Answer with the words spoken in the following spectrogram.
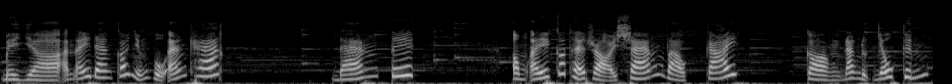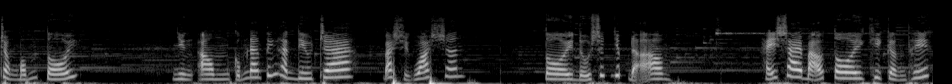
Bây giờ anh ấy đang có những vụ án khác. Đáng tiếc, ông ấy có thể rọi sáng vào cái còn đang được giấu kín trong bóng tối. Nhưng ông cũng đang tiến hành điều tra, bác sĩ Watson. Tôi đủ sức giúp đỡ ông. Hãy sai bảo tôi khi cần thiết.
